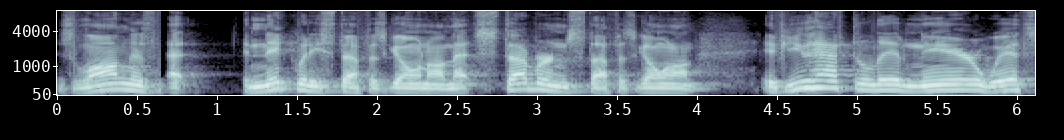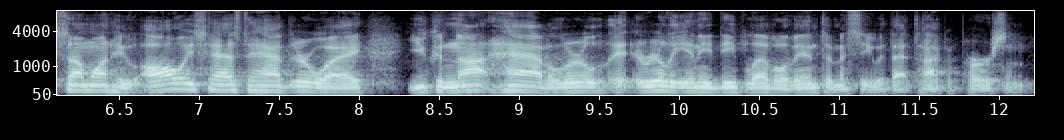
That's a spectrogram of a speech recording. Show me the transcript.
as long as that iniquity stuff is going on, that stubborn stuff is going on, if you have to live near with someone who always has to have their way, you cannot have really any deep level of intimacy with that type of person.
